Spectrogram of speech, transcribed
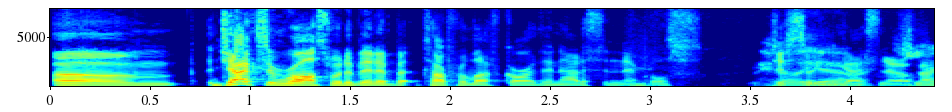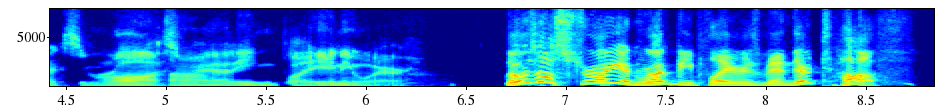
um, Jackson Ross would have been a tougher left guard than Addison Nichols. Just so Hell you guys know. Jackson Ross, Um, man, he can play anywhere. Those Australian rugby players, man, they're tough.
